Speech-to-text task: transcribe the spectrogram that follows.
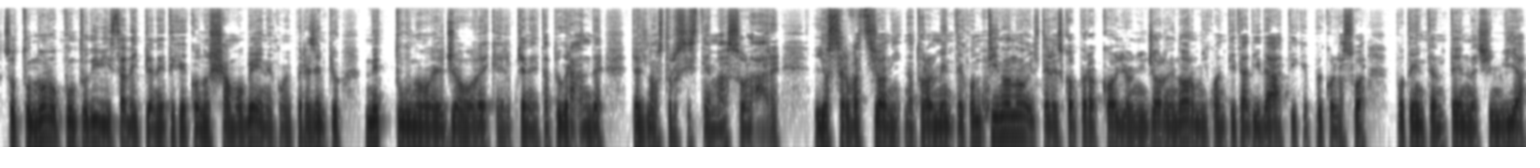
sotto un nuovo punto di vista dei pianeti che conosciamo bene, come per esempio Nettuno e Giove, che è il pianeta più grande del nostro sistema solare. Le osservazioni naturalmente continuano, il telescopio raccoglie ogni giorno enormi quantità di dati che poi con la sua potente antenna ci invia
